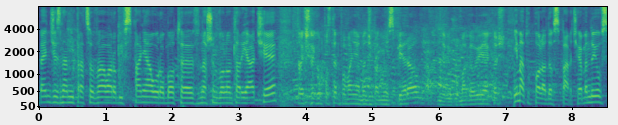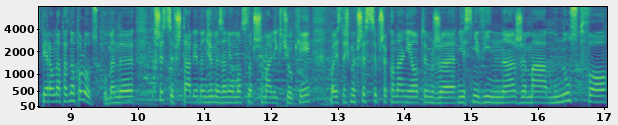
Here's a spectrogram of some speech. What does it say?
Będzie z nami pracowała, robi wspaniałą robotę w naszym wolontariacie. W trakcie tego postępowania będzie pan ją wspierał? Nie wiem, pomagał jej jakoś? Nie ma tu pola do wsparcia. Ja będę ją wspierał na pewno po ludzku. Będę, wszyscy w sztabie będziemy za nią mocno trzymali kciuki, bo jesteśmy wszyscy przekonani o tym, że jest niewinna, że ma mnóstwo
